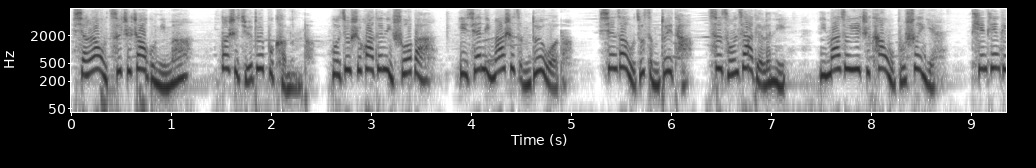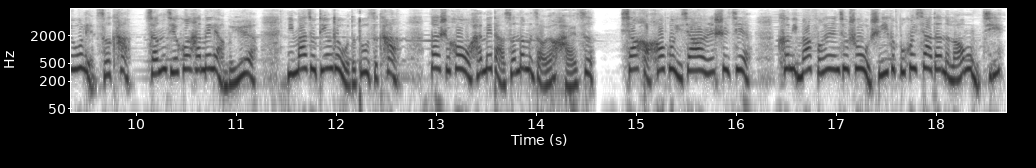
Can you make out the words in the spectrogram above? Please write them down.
想让我辞职照顾你妈，那是绝对不可能的。我就实话跟你说吧，以前你妈是怎么对我的，现在我就怎么对她。自从嫁给了你，你妈就一直看我不顺眼。天天给我脸色看，咱们结婚还没两个月，你妈就盯着我的肚子看。那时候我还没打算那么早要孩子，想好好过一下二人世界。可你妈逢人就说我是一个不会下蛋的老母鸡，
